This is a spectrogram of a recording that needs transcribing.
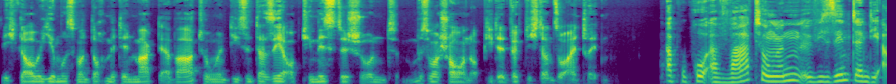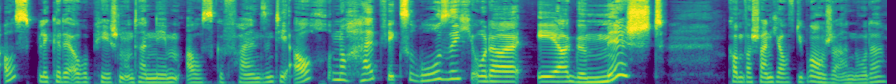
ich glaube, hier muss man doch mit den Markterwartungen, die sind da sehr optimistisch und müssen wir schauen, ob die denn wirklich dann so eintreten. Apropos Erwartungen, wie sind denn die Ausblicke der europäischen Unternehmen ausgefallen? Sind die auch noch halbwegs rosig oder eher gemischt? Kommt wahrscheinlich auch auf die Branche an, oder?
